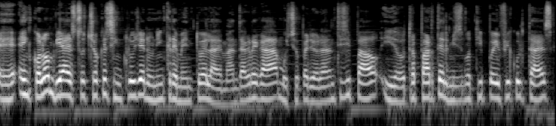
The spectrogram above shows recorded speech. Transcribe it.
eh, en Colombia, estos choques incluyen un incremento de la demanda agregada muy superior al anticipado y de otra parte el mismo tipo de dificultades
